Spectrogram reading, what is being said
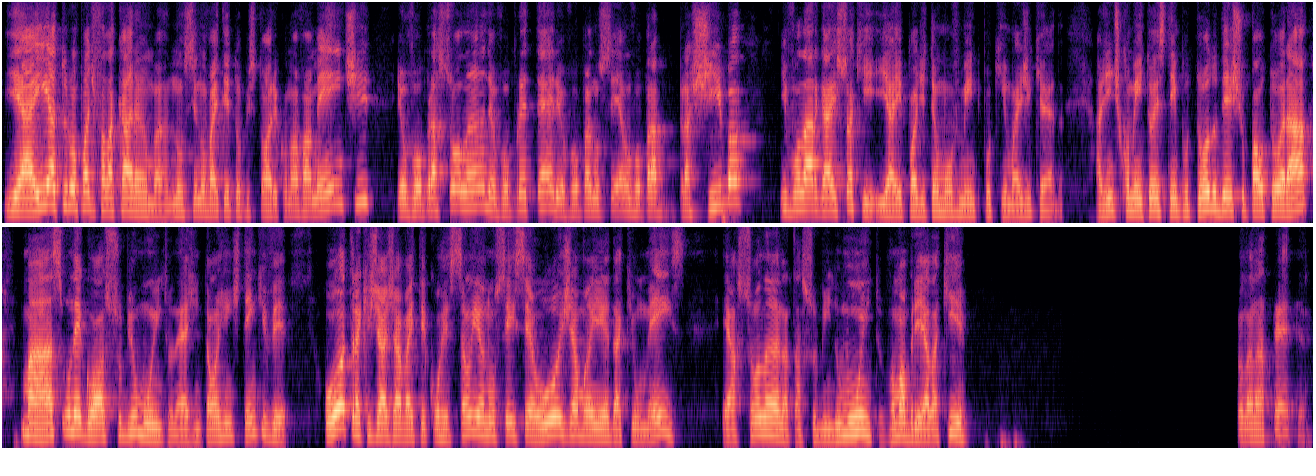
E aí a turma pode falar: caramba, não, se não vai ter topo histórico novamente, eu vou para Solana, eu vou para Ethereum, eu vou para não sei, eu vou para Shiba e vou largar isso aqui. E aí pode ter um movimento um pouquinho mais de queda. A gente comentou esse tempo todo, deixa o pau torar, mas o negócio subiu muito, né? Então a gente tem que ver. Outra que já já vai ter correção, e eu não sei se é hoje, amanhã, daqui um mês, é a Solana, tá subindo muito. Vamos abrir ela aqui? Solana Tether.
